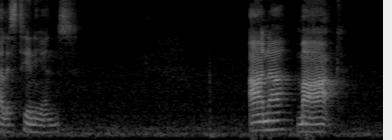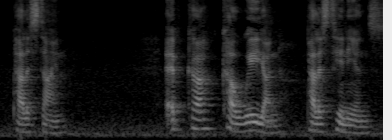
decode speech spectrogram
Palestinians, Ana Ma'ak, Palestine, Ebka Kawiyan, Palestinians,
